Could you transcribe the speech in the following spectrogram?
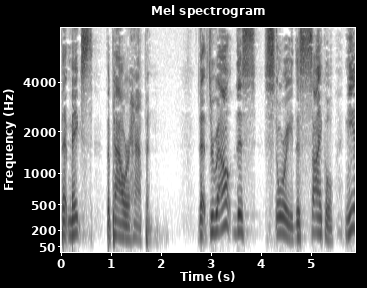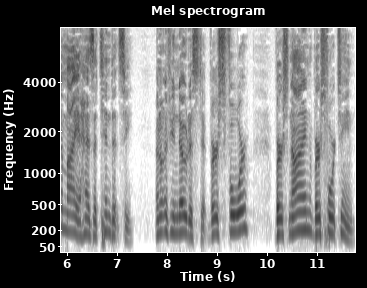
that makes the power happen that throughout this story, this cycle, Nehemiah has a tendency. I don't know if you noticed it. Verse 4, verse 9, verse 14.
